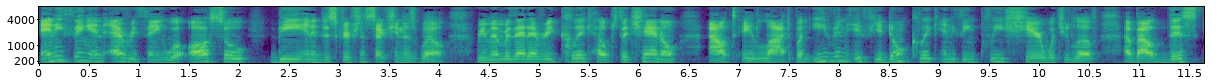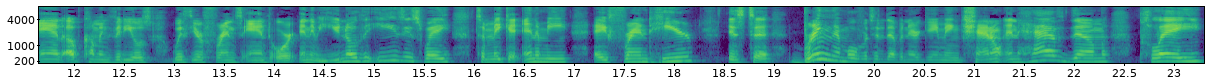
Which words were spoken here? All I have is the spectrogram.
anything and everything will also be in the description section as well. Remember that every click helps the channel out a lot. But even if you don't click anything, please share what you love about this and upcoming videos with your friends and or enemy. You know the easiest way to make an enemy a friend here is to bring them over to the Debonair Gaming channel and have them play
